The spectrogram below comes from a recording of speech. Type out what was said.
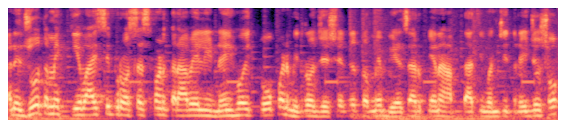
અને જો તમે કેવાયસી પ્રોસેસ પણ કરાવેલી નહીં હોય, તો પણ મિત્રો જે છે તે તમે બે હજાર રૂપિયાના હપ્તાથી વંચિત રહી જશો.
